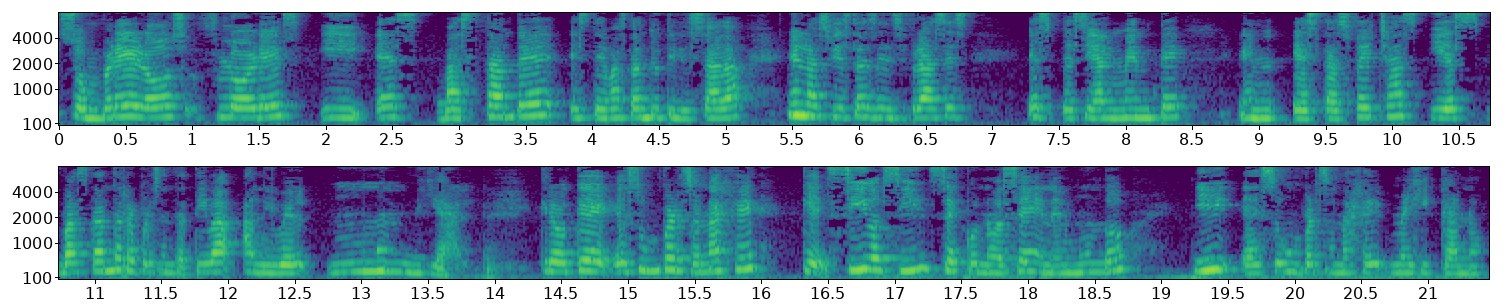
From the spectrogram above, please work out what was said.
sombreros, flores y es bastante, este, bastante utilizada en las fiestas de disfraces, especialmente en estas fechas y es bastante representativa a nivel mundial. Creo que es un personaje que sí o sí se conoce en el mundo y es un personaje mexicano.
